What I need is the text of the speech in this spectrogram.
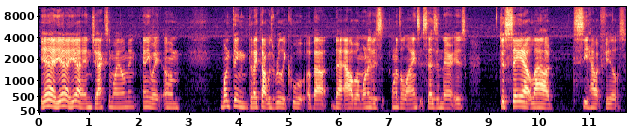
Yeah, yeah, yeah, in Jackson, Wyoming. Anyway, um one thing that I thought was really cool about that album, one of his one of the lines it says in there is just say it out loud to see how it feels.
